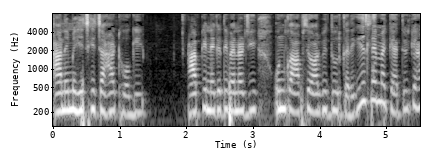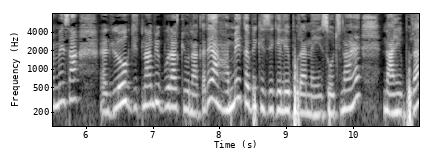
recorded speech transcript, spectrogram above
आने में हिचकिचाहट होगी। आपकी नेगेटिव एनर्जी उनको आपसे और भी दूर करेगी। इसलिए मैं कहती हूँ कि हमेशा लोग जितना भी बुरा क्यों ना करें, हमें कभी किसी के लिए बुरा नहीं सोचना है, ना ही बुरा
